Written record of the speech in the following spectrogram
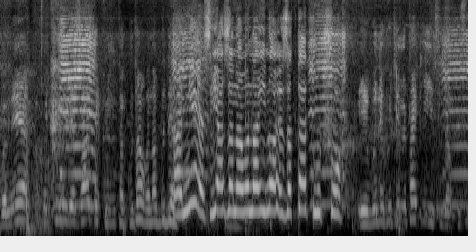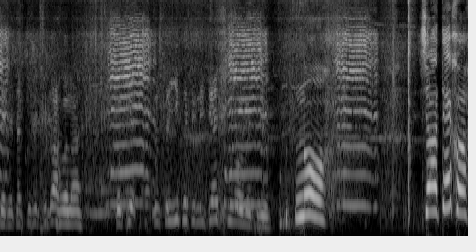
Вони хотіли в'язати, кажу, та куди вона буде. Та ні, зв'язана вона і ноги затерпнуть, що. І вони хотіли так її сюди пустити, так кажу, куди вона. Тільки просто їхати не 5 кілометрів. Ну. Все, тихо,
